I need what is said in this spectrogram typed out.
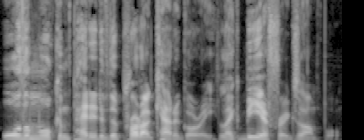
or the more competitive the product category, like beer, for example.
